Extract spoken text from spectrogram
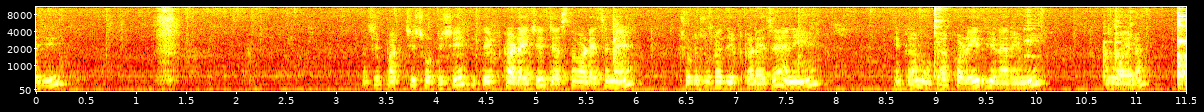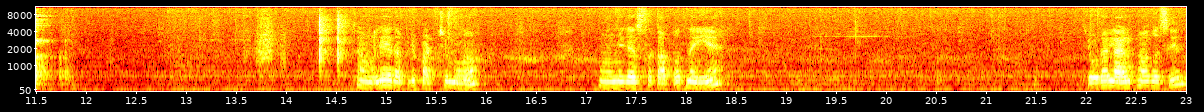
आता हे. असे पाचशे छोटेसे देठ काढायचे. जास्त काढायचे नाही. छोटा छोटा देठ काढायचा आहे आणि एका मोठ्या कढईत घेणार आहे मी धुवायला. चांगले आहेत आपली पाचशे मुळं. म्हणून मी जास्त कापत नाही आहे जेवढा लाल भाग असेल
